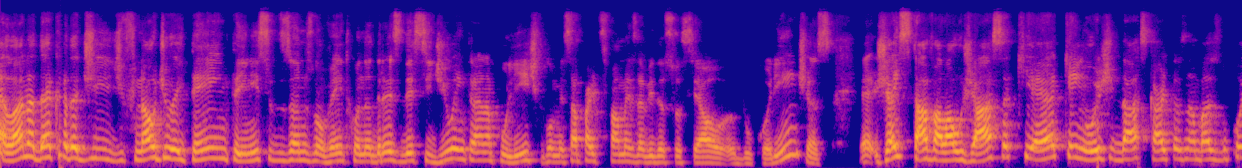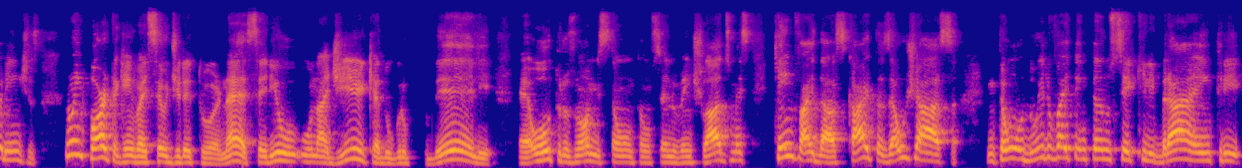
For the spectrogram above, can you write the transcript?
É, lá na década de, de, final de 80, início dos anos 90, quando o Andrés decidiu entrar na política, começar a participar mais da vida social do Corinthians, é, já estava lá o Jassa, que é quem hoje dá as cartas na base do Corinthians. Não importa quem vai ser o diretor, né? Seria o, o Nadir, que é do grupo dele, é, outros nomes estão sendo ventilados, mas quem vai dar as cartas é o Jassa. Então, o Duílio vai tentando se equilibrar entre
